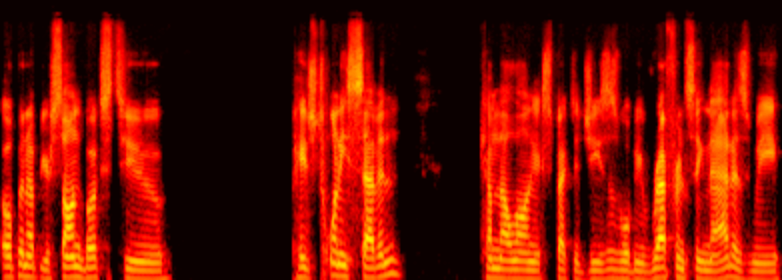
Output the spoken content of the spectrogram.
open up your songbooks to page 27. Come Thou Long Expected Jesus. We'll be referencing that as we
